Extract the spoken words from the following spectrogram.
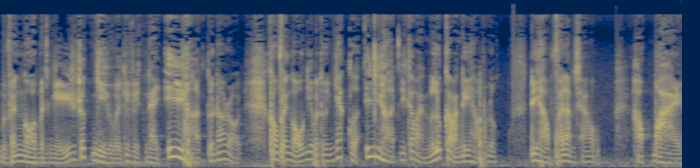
mình phải ngồi mình nghĩ rất nhiều về cái việc này. Y hệt tôi nói rồi. Không phải ngẫu nhiên mà tôi nhắc là y hệt như các bạn lúc các bạn đi học luôn. Đi học phải làm sao? Học bài,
